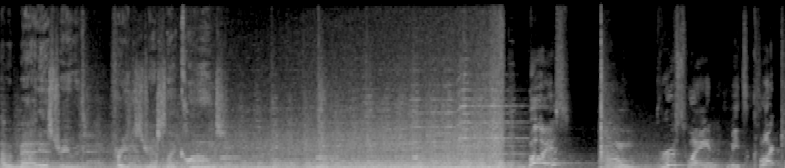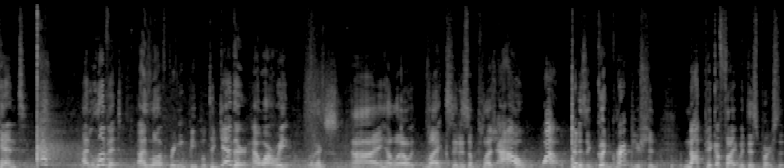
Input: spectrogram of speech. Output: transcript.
have a bad history with freaks dressed like clowns. Meets Clark Kent. Ah, I love it. I love bringing people together. How are we? Lex. Hi, hello. Lex, it is a pleasure. Ow! Wow, that is a good grip. You should not pick a fight with this person.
